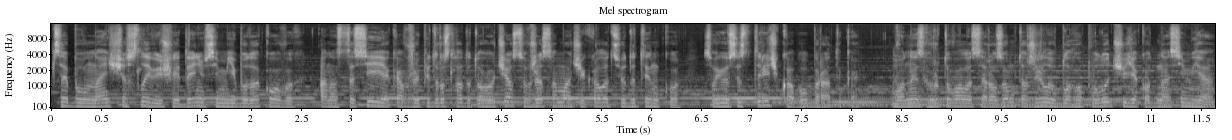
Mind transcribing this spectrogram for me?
Це був найщасливіший день в сім'ї Будакових. Анастасія, яка вже підросла до того часу, вже сама чекала цю дитинку, свою сестричку або братика. Вони згуртувалися разом та жили в благополуччі як одна сім'я.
